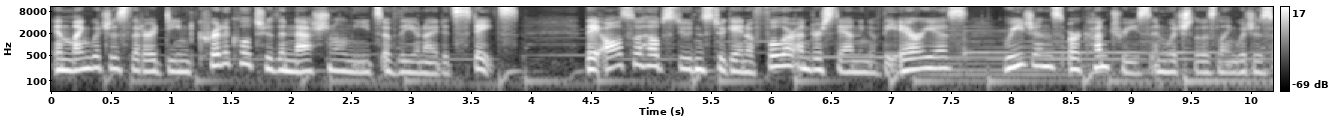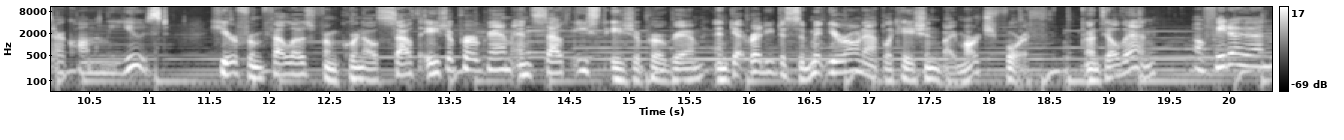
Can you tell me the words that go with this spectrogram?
in languages that are deemed critical to the national needs of the United States. They also help students to gain a fuller understanding of the areas, regions, or countries in which those languages are commonly used. Hear from fellows from Cornell's South Asia program and Southeast Asia program, and get ready to submit your own application by March 4th. Until then, Auf Wiederhören!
